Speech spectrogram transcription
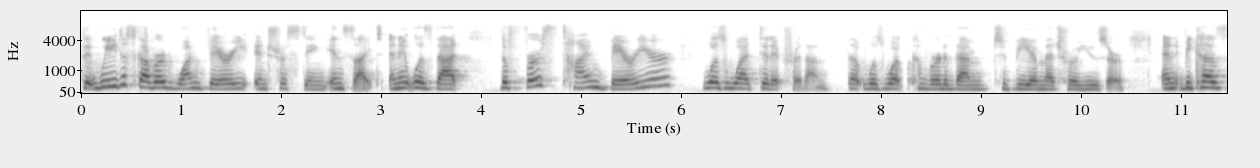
that we discovered one very interesting insight, and it was that the first time barrier was what did it for them. That was what converted them to be a Metro user. And because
